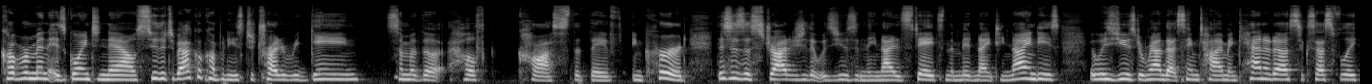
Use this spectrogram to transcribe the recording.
government is going to now sue the tobacco companies to try to regain some of the health costs that they've incurred. This is a strategy that was used in the United States in the mid 1990s. It was used around that same time in Canada successfully,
